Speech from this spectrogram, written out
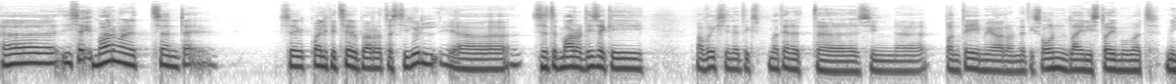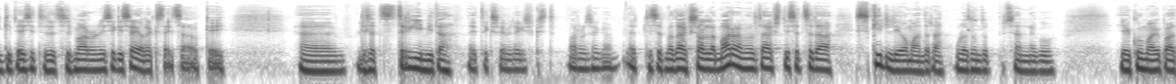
uh,? ise, ma arvan, et see on, see kvalifitseerub arvatavasti küll ja sest, et ma arvan, et isegi ma võiksin näiteks, ma tean, et uh, siin uh, pandeemia ajal on näiteks online'is toimuvad mingid esitused, siis ma arvan, isegi see oleks täitsa okei okay. uh,. lihtsalt striimida näiteks või midagi siukest, ma arvan, see on ka, et lihtsalt ma tahaks olla, ma arvan, ma tahaks lihtsalt seda skill'i omandada, mulle tundub, see on nagu. ja kui ma juba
